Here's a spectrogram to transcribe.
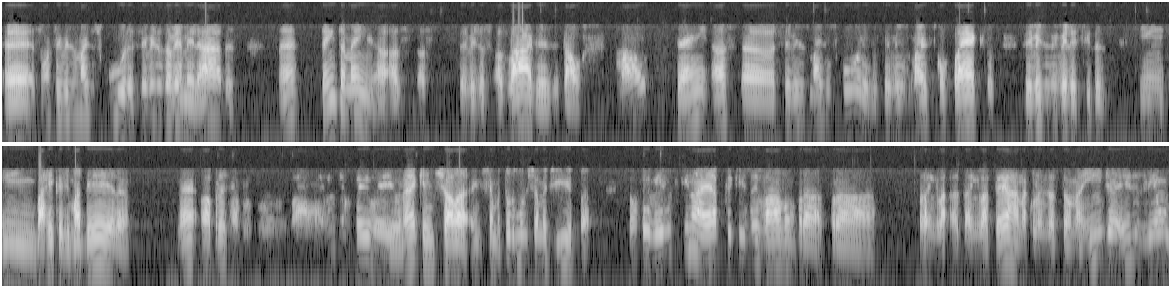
é, são as cervejas mais escuras, cervejas avermelhadas, né? Tem também as, as cervejas, as lagers e tal, mas tem as uh, cervejas mais escuras, as cervejas mais complexas, cervejas envelhecidas em, em barrica de madeira, né? Ó, por exemplo, a Indian Pale Ale, né? Que a gente chama, a gente chama, todo mundo chama de IPA. São cervejas que na época que levavam para da Inglaterra, na colonização na Índia, eles vinham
